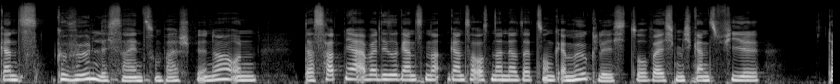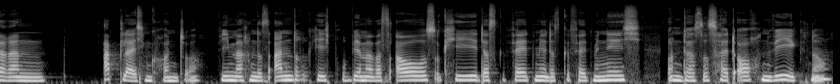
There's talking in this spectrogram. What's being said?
ganz gewöhnlich sein zum Beispiel. Ne? Und das hat mir aber diese ganze, ganze Auseinandersetzung ermöglicht, so weil ich mich ganz viel daran abgleichen konnte. Wie machen das andere? Okay, ich probiere mal was aus. Okay, das gefällt mir, das gefällt mir nicht. Und das ist halt auch ein Weg, ne?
